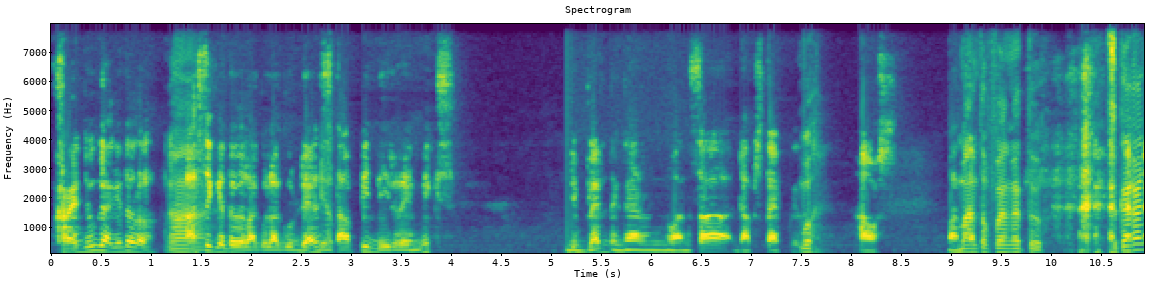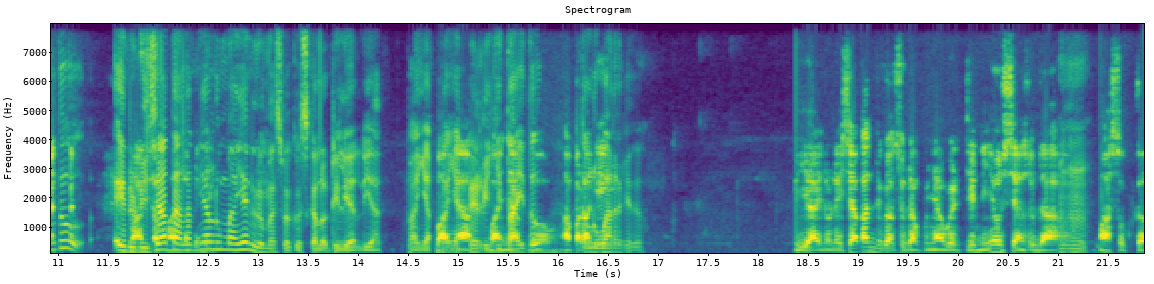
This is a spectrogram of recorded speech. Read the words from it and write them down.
keren juga gitu loh Ah. asik gitu lagu-lagu dance Yap. tapi di remix di blend dengan nuansa dubstep gitu. Wah. house mantap, Mantep banget tuh. Sekarang tuh Indonesia Mantap, mantap talentnya ini. lumayan loh Mas Bagus kalau dilihat-lihat. Banyak-banyak banyak dari banyak kita itu dong. apalagi keluar gitu. iya Indonesia kan juga sudah punya Weird Genius yang sudah Mm-mm. masuk ke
